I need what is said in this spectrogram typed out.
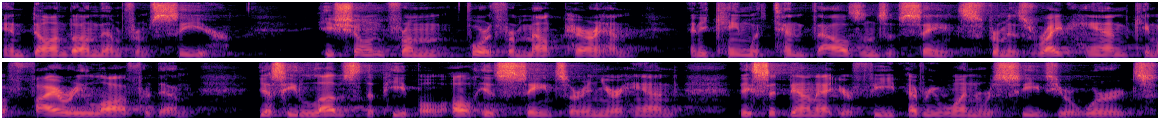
and dawned on them from Seir. He shone from, forth from Mount Paran, and he came with ten thousands of saints. From his right hand came a fiery law for them. Yes, he loves the people. All his saints are in your hand. They sit down at your feet. Everyone receives your words.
